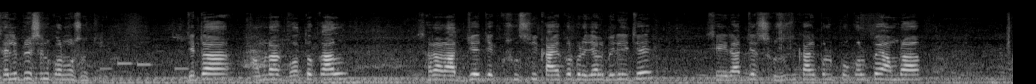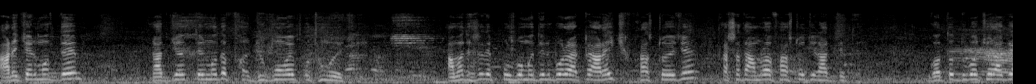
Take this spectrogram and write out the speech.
সেলিব্রেশন কর্মসূচি যেটা আমরা গতকাল সারা রাজ্যে যে সুশ্রী কায়কল্পের রেজাল্ট বেরিয়েছে, সেই রাজ্যের সুশ্রী কায়কল্প প্রকল্পে আমরা আরএচের মধ্যে, রাজ্যের মধ্যে যুগ্মভাবে প্রথম হয়েছি। আমাদের সাথে পূর্ব মেদিনীপুর একটা আরএইচ ফার্স্ট হয়েছে, তার সাথে আমরাও ফার্স্ট হয়েছি রাজ্যেতে। গত দু বছর আগে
